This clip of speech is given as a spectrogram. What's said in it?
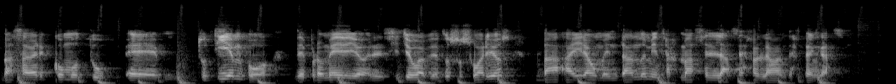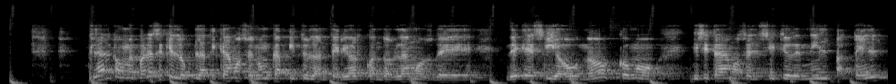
vas a ver cómo tu, eh, tu tiempo de promedio en el sitio web de tus usuarios va a ir aumentando mientras más enlaces relevantes tengas. Claro, me parece que lo platicamos en un capítulo anterior cuando hablamos de, de SEO, ¿no? Cómo visitábamos el sitio de Neil Patel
